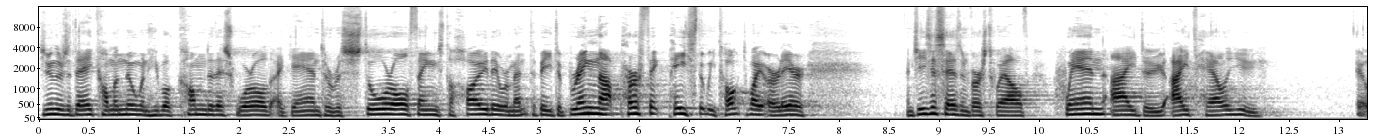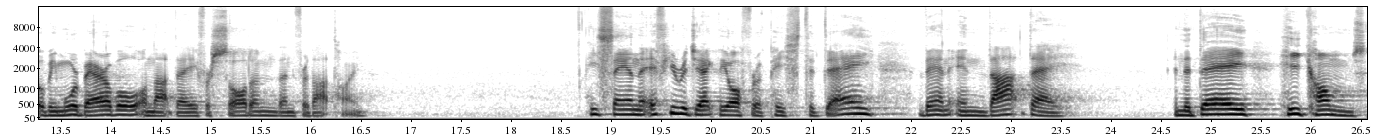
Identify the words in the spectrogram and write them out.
Do you know there's a day coming, though, when he will come to this world again to restore all things to how they were meant to be, to bring that perfect peace that we talked about earlier. And Jesus says in verse 12, When I do, I tell you, it will be more bearable on that day for Sodom than for that town. He's saying that if you reject the offer of peace today, then in that day, in the day He comes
